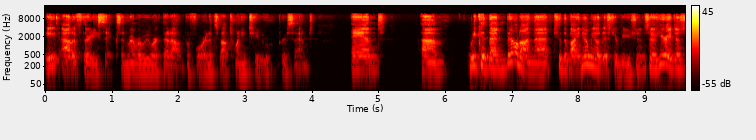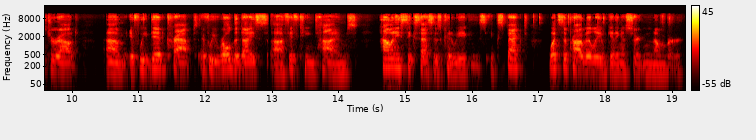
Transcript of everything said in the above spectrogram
8 out of 36. And remember, we worked that out before, and it's about 22%. And um, we could then build on that to the binomial distribution. So here I just drew out, um, if we did craps, if we rolled the dice uh, 15 times, how many successes could we expect? What's the probability of getting a certain number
